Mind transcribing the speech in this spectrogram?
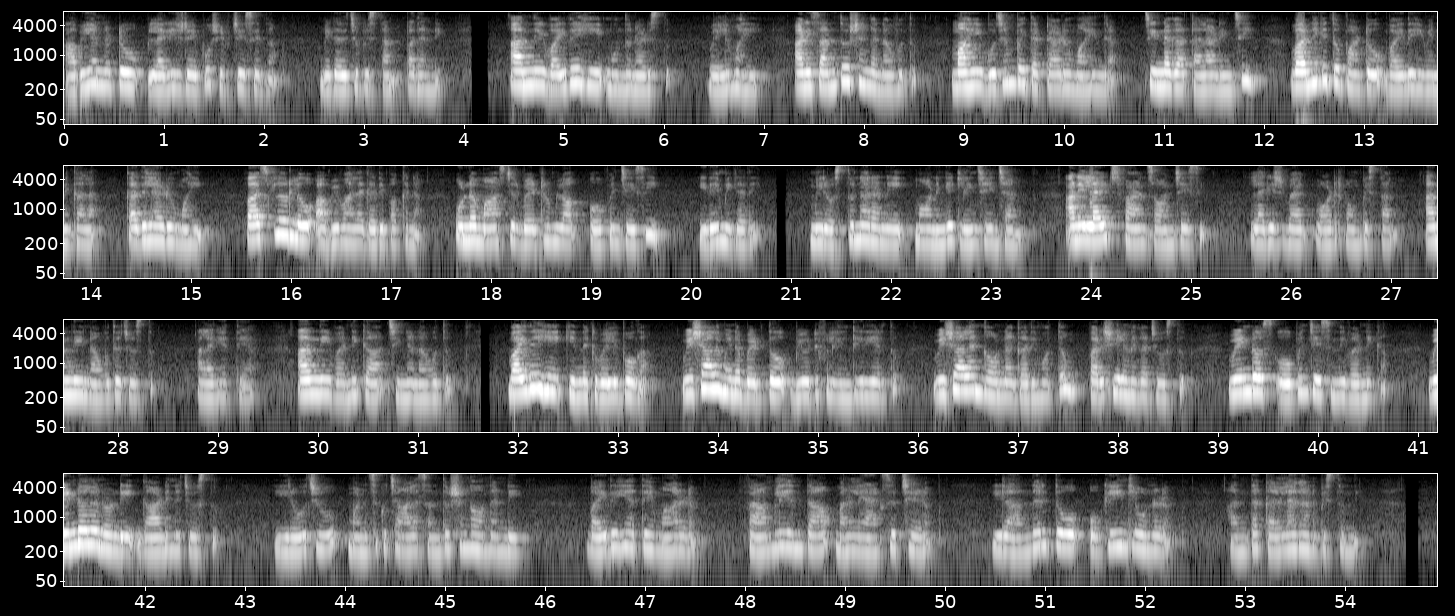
అభి అన్నట్టు లగేజ్ రేపు షిఫ్ట్ చేసేద్దాం. మీకు అది చూపిస్తాను. పదండి. అంది వైదేహి ముందు నడుస్తూ. వెళ్ళు మహి. అని సంతోషంగా నవ్వుతూ. మహి భుజంపై తట్టాడు మహేంద్ర. చిన్నగా తలాడించి వర్ణికతో పాటు వైదేహి వెనకాల కదిలాడు మహి. ఫస్ట్ ఫ్లోర్లో అభిమాల గది పక్కన. ఉన్న మాస్టర్ బెడ్రూమ్ లాక్ ఓపెన్ చేసి ఇదే మీ గది మీరు వస్తున్నారని మార్నింగే క్లీన్ చేయించాను అని లైట్స్ ఫ్యాన్స్ ఆన్ చేసి లగేజ్ బ్యాగ్ వాటర్ పంపిస్తాను అంది నవ్వుతూ చూస్తూ. అలాగే అత్తయ్య అంది వర్ణిక చిన్న నవ్వుతూ. వైదేహి కిందకి వెళ్ళిపోగా విశాలమైన బెడ్తో బ్యూటిఫుల్ ఇంటీరియర్తో విశాలంగా ఉన్న గది మొత్తం పరిశీలనగా చూస్తూ విండోస్ ఓపెన్ చేసింది వర్ణిక విండోలో నుండి గార్డెన్ని చూస్తూ ఈరోజు మనసుకు చాలా సంతోషంగా ఉందండి. వైదేహి మారడం ఫ్యామిలీ అంతా మనల్ని యాక్సెప్ట్ చేయడం ఇలా అందరితో ఒకే ఇంట్లో ఉండడం అంతా కలలాగా అనిపిస్తుంది.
